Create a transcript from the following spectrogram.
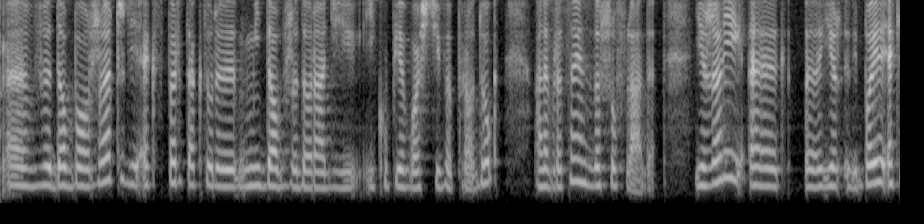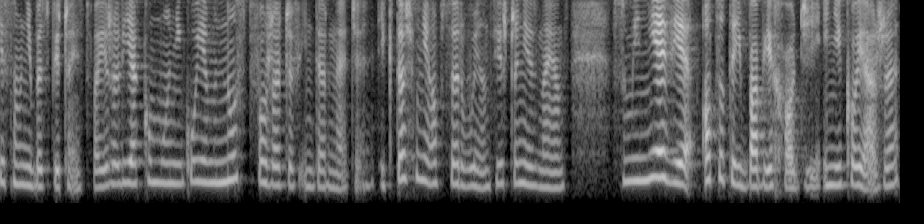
E, w doborze, czyli eksperta, który mi dobrze doradzi i kupię właściwy produkt, ale wracając do szuflady. Jeżeli, e, e, bo jakie są niebezpieczeństwa? Jeżeli ja komunikuję mnóstwo rzeczy w internecie i ktoś mnie obserwując, jeszcze nie znając, w sumie nie wie, o co tej babie chodzi i nie kojarzy,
